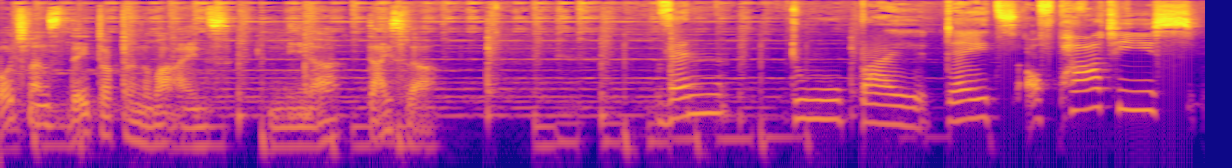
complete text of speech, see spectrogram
Deutschlands Date-Doktor Nummer 1, Nina Deißler. Wenn du bei Dates, auf Partys,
